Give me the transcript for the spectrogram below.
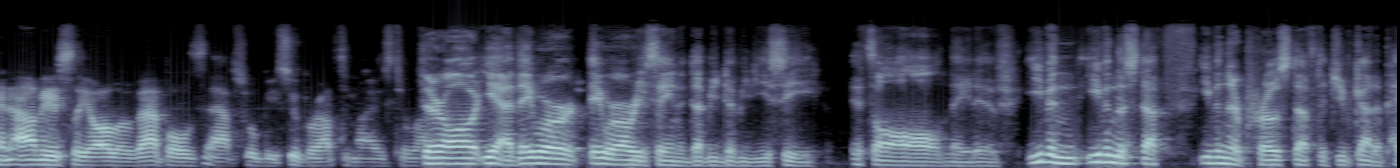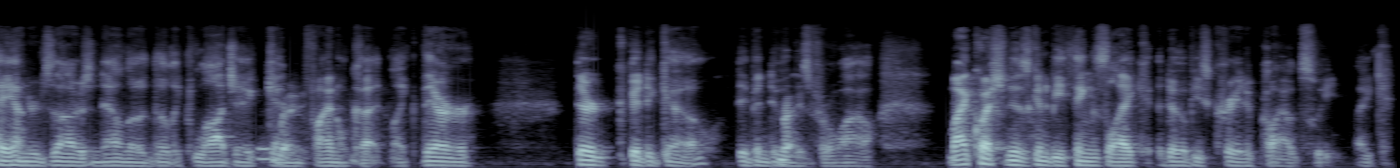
And obviously, all of Apple's apps will be super optimized to run. They're all yeah. They were they were already saying at WWDC it's all native. Even even the stuff, even their pro stuff that you've got to pay hundreds of dollars and download, the like Logic and right. Final Cut, like they're they're good to go. They've been doing right. this for a while. My question is going to be things like Adobe's Creative Cloud Suite. Like,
